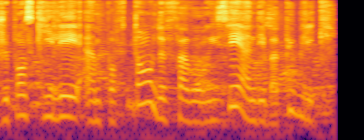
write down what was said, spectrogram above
je pense qu'il est important de favoriser un débat public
